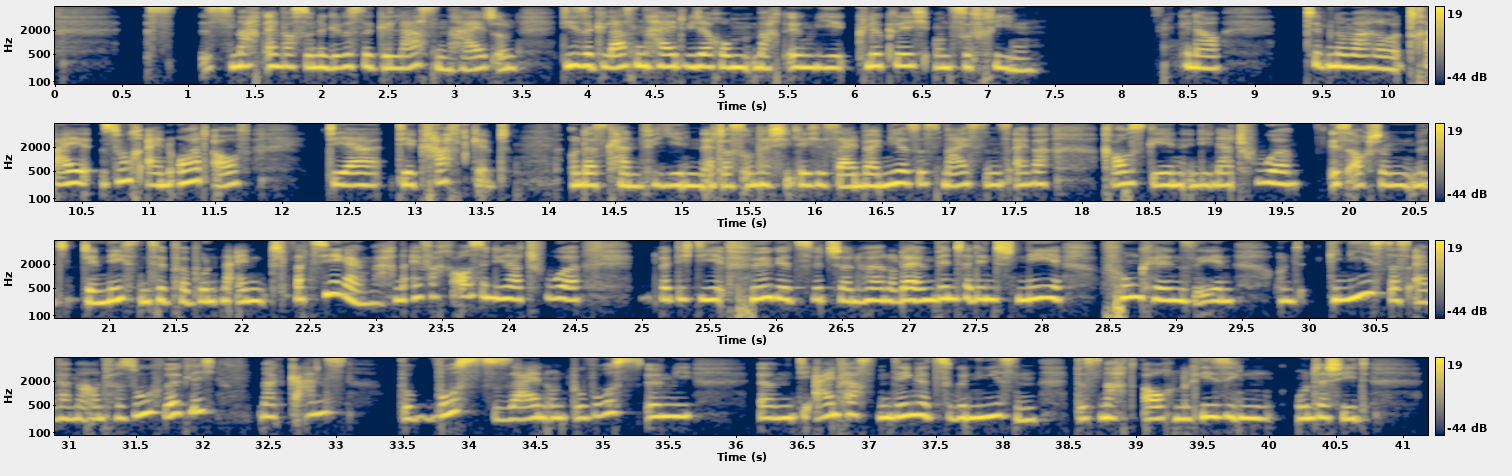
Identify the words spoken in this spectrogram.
es, es macht einfach so eine gewisse Gelassenheit. Und diese Gelassenheit wiederum macht irgendwie glücklich und zufrieden. Genau. Tipp Nummer drei, such einen Ort auf, der dir Kraft gibt. Und das kann für jeden etwas Unterschiedliches sein. Bei mir ist es meistens einfach rausgehen in die Natur. Ist auch schon mit dem nächsten Tipp verbunden, einen Spaziergang machen, einfach raus in die Natur, wirklich die Vögel zwitschern hören oder im Winter den Schnee funkeln sehen und genieß das einfach mal und versuch wirklich mal ganz bewusst zu sein und bewusst irgendwie ähm, die einfachsten Dinge zu genießen. Das macht auch einen riesigen Unterschied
